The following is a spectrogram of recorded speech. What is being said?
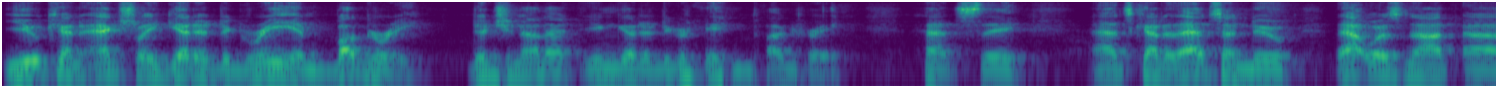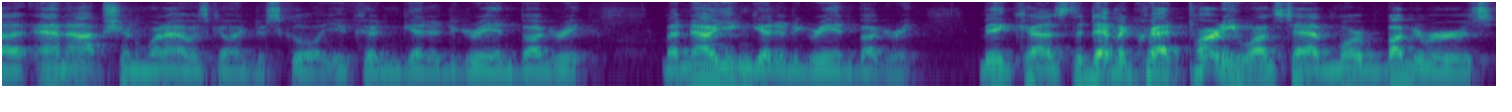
you can actually get a degree in buggery. Did you know that you can get a degree in buggery? That's the that's kind of that's a new that was not uh, an option when I was going to school. You couldn't get a degree in buggery, but now you can get a degree in buggery because the Democrat Party wants to have more buggerers,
